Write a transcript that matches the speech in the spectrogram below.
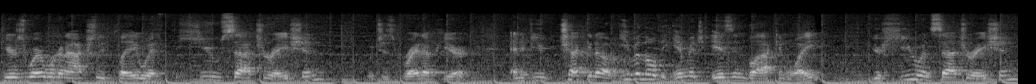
here's where we're gonna actually play with hue saturation, which is right up here. And if you check it out, even though the image is in black and white, your hue and saturation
